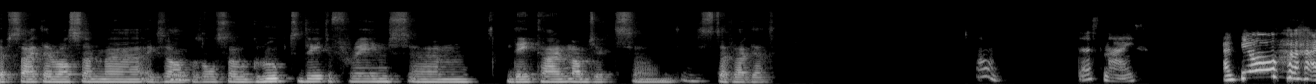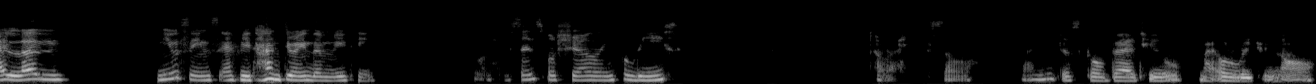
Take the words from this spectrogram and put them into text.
website there are some uh, examples. Mm. also grouped data frames um, datetime objects and stuff like that. Oh that's nice. I feel i learn new things every time during the meeting thanks for sharing please all right so let me just go back to my original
